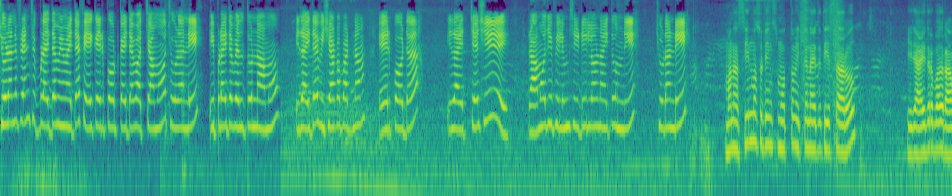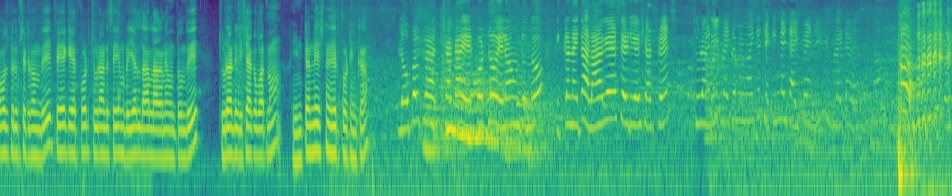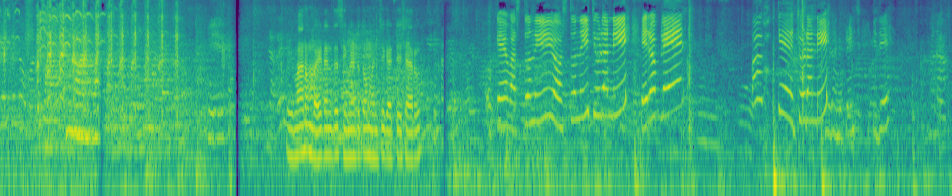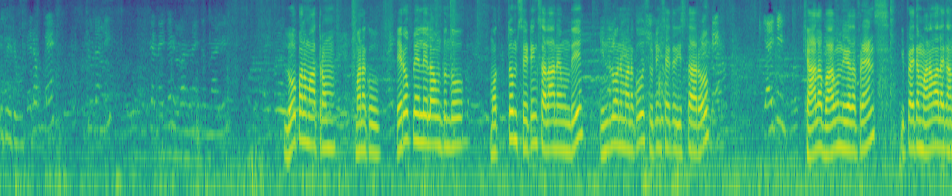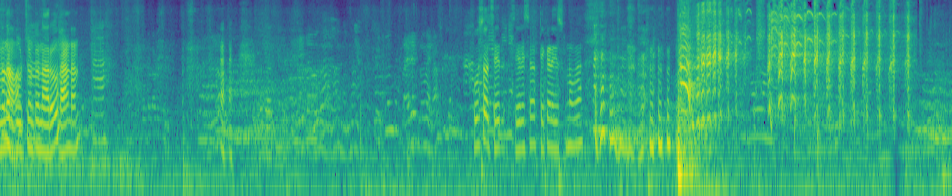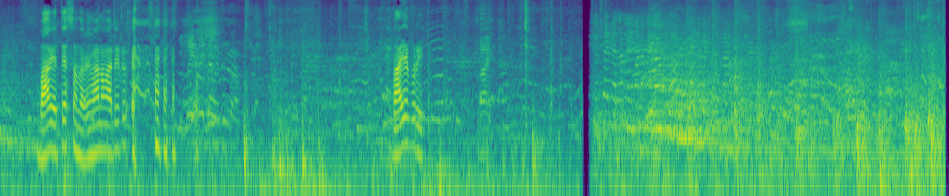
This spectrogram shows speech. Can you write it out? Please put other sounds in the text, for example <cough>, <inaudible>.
చూడండి ఫ్రెండ్స్ ఇప్పుడైతే మేమైతే ఫేక్ ఎయిర్పోర్ట్కి అయితే వచ్చాము. చూడండి ఇప్పుడైతే వెళ్తున్నాము. ఇదైతే విశాఖపట్నం ఎయిర్పోర్ట్. ఇది వచ్చేసి రామోజీ ఫిలిం సిటీలోనైతే ఉంది. చూడండి. మన సినిమా షూటింగ్స్ మొత్తం ఇక్కడనైతే తీస్తారు. ఇది హైదరాబాద్ రామోజీ ఫిలిం సిటీలో ఉంది. ఫేక్ ఎయిర్పోర్ట్ చూడండి సేమ్ రియల్ దాని లాగానే ఉంటుంది. చూడండి విశాఖపట్నం ఇంటర్నేషనల్ ఎయిర్పోర్ట్ ఇంకా. లోపలికి వచ్చాక ఎయిర్పోర్ట్లో ఎలా ఉంటుందో ఇక్కడనైతే అలాగే సెట్ చేశారు ఫ్రెండ్స్. చూడండి. ఇప్పుడైతే మేమైతే చెకింగ్ అయితే అయిపోయింది. ఇప్పుడైతే వెళ్తున్నాం. విమానం బయట అయితే సిమెంట్తో మంచి కట్టేశారు. ఓకే వస్తుంది వస్తుంది. చూడండి. ఏరోప్లేన్. ఓకే చూడండి. చూడండి ఫ్రెండ్స్ ఇదే మన ఏరోప్లేన్ చూడండి. ఇక్కడైతే ఇవన్నీ అయితే ఉన్నాయి. లోపల మాత్రం మనకు ఏరోప్లేన్లో ఎలా ఉంటుందో మొత్తం సెట్టింగ్స్ అలానే ఉంది. ఇందులోనే మనకు షూటింగ్స్ అయితే తీస్తారు. చాలా బాగుంది కదా ఫ్రెండ్స్ ఇప్పుడైతే మన వాళ్ళైతే అందరూ కూర్చుంటున్నారు. <laughs> కూర్చో సిరీస్ టికెట్ తీసుకున్నావుగా? బాగా ఎత్తేస్తుందా విమానం అటు ఇటు. బాయ్ చెప్పురి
